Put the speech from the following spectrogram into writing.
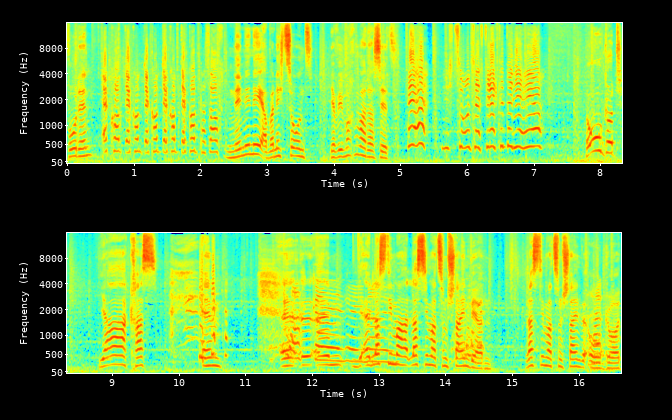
Wo denn? Er kommt, er kommt, er kommt, er kommt, er kommt. Pass auf. Nee, nee, nee, aber nicht zu uns. Ja, wie machen wir das jetzt? Nicht zu uns, er ist direkt hinter dir her. Oh Gott. Ja, krass. ähm, äh, Ach, äh, geil, ähm, ey, ja, lass die mal, lass die mal zum Stein werden. Lass die mal zum Stein werden. Oh Gott.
